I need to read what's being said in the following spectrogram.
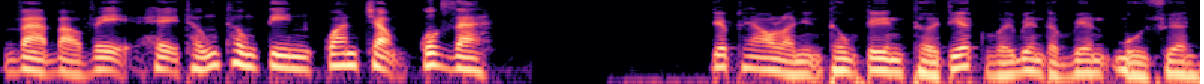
và bảo vệ hệ thống thông tin quan trọng quốc gia. Tiếp theo là những thông tin thời tiết với biên tập viên Bùi Chuyên.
